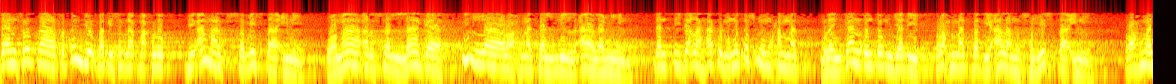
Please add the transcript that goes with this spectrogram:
dan serta petunjuk bagi segenap makhluk di amal semesta ini. Wa ma arsalnaka illa rahmatan lil alamin. Dan tidaklah aku mengutusmu Muhammad melainkan untuk menjadi rahmat bagi alam semesta ini. Rahmat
